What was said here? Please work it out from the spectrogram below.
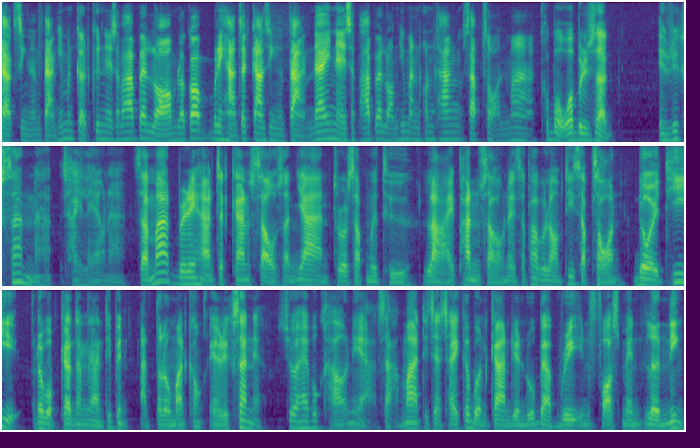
จากสิ่งต่างๆ ที่มันเกิดขึ้นในสภาพแวดล้อม แล้วก็บริหารจัดการสิ่งต่างๆ ได้ในสภาพแวดล้อมที่มันค่อนข้างซับซ้อนมาก เขาบอกว่าบริษัทเอริกสันนะฮะใช้แล้วนะ สามารถบริหารจัดการเสาสัญญาณโทรศัพท์มือถือหลายพันเสาในสภาพแวดล้อมที่ซับซ้อน โดยที่ระบบการทำงานที่เป็นอัตโนมัติของเอริกสันเนี่ยช่วยให้พวกเขาเนี่ยสามารถที่จะใช้กระบวนการเรียนรู้แบบ reinforcement learning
